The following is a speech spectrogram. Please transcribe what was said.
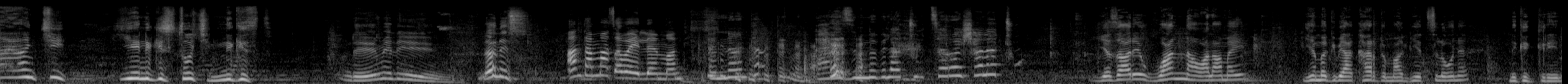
አንቺ የንግስቶች ንግስት። እንዴ ሜሊ፣ ለእኔስ አንተማ ጸባይ የለህም አንቲ። እናንተ ኧረ ዝም ብላችሁ ብትሰሩ አይሻላችሁ? የዛሬው ዋናው ዓላማዬ የመግቢያ ካርድ ማግኘት ስለሆነ ንግግሬን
